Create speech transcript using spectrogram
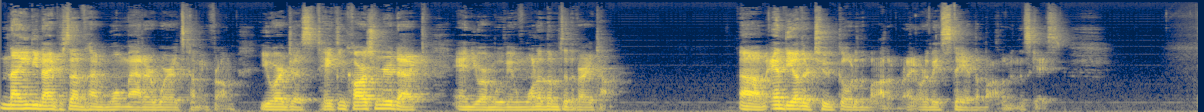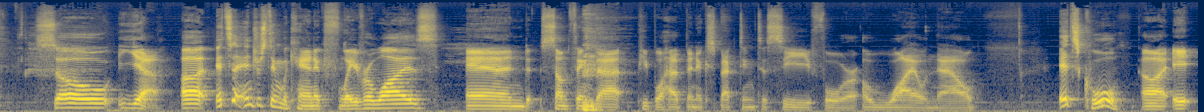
99% of the time won't matter where it's coming from. You are just taking cards from your deck and you are moving one of them to the very top. Um, and the other two go to the bottom, right? Or they stay at the bottom in this case. So, yeah, uh, it's an interesting mechanic flavor wise and something that people have been expecting to see for a while now. It's cool. Uh, it,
